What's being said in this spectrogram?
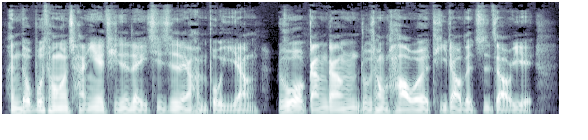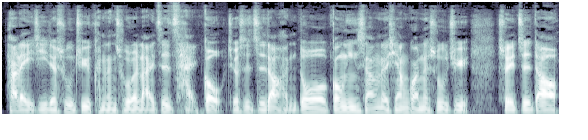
很多不同的产业其实累积资料很不一样。如果刚刚如同 Howard 提到的制造业。它累积的数据可能除了来自采购，就是知道很多供应商的相关的数据，所以知道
